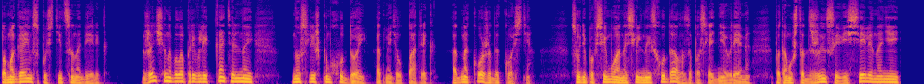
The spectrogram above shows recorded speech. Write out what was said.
помогая им спуститься на берег. Женщина была привлекательной, но слишком худой, — отметил Патрик. Одна кожа до кости. Судя по всему, она сильно исхудала за последнее время, потому что джинсы висели на ней,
